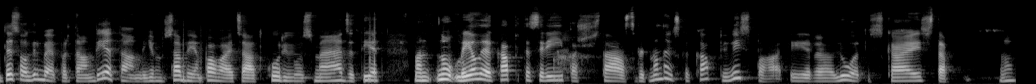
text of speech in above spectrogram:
Bet es vēl gribēju par tām vietām, jums abiem pavaicāt, kur jūs mēdzat iet. Man, nu, lielie kapi tas ir īpašs stāsts, bet man liekas, ka kapi vispār ir ļoti skaista, nu,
